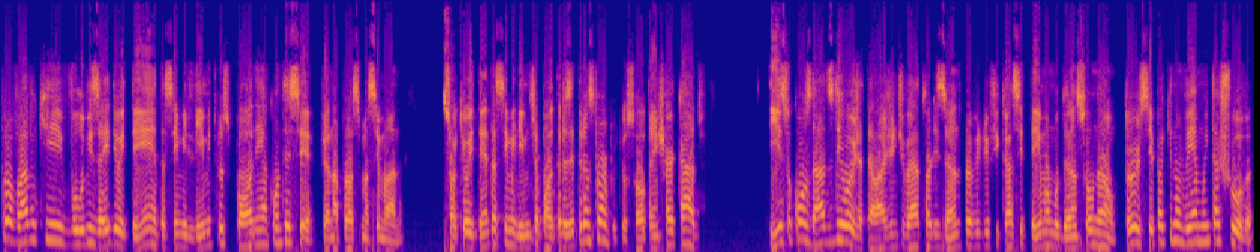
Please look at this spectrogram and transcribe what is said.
provável que volumes aí de 80, 100 milímetros podem acontecer já na próxima semana. Só que 80 milímetros já pode trazer transtorno, porque o sol está encharcado. Isso com os dados de hoje. Até lá a gente vai atualizando para verificar se tem uma mudança ou não. Torcer para que não venha muita chuva.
